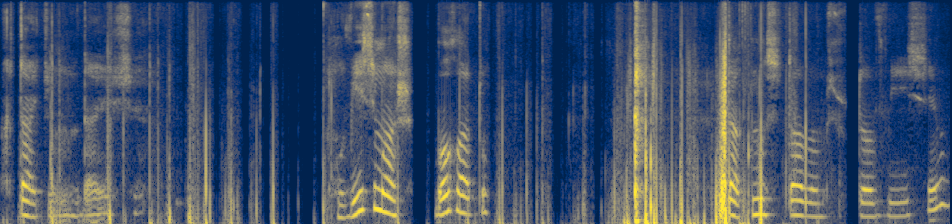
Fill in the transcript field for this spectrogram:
Хтать йому далі ще. Вісім. Так, ми ставимо сюди 8.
